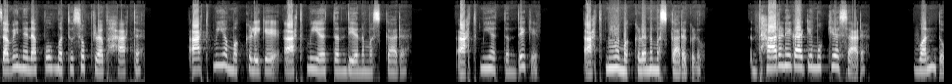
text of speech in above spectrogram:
ಸವಿನೆನಪು ಮತ್ತು ಸುಪ್ರಭಾತ. ಆತ್ಮೀಯ ಮಕ್ಕಳಿಗೆ ಆತ್ಮೀಯ ತಂದೆಯ ನಮಸ್ಕಾರ. ಆತ್ಮೀಯ ತಂದೆಗೆ ಆತ್ಮೀಯ ಮಕ್ಕಳ ನಮಸ್ಕಾರಗಳು. ಧಾರಣೆಗಾಗಿ ಮುಖ್ಯ ಸಾರ. ಒಂದು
